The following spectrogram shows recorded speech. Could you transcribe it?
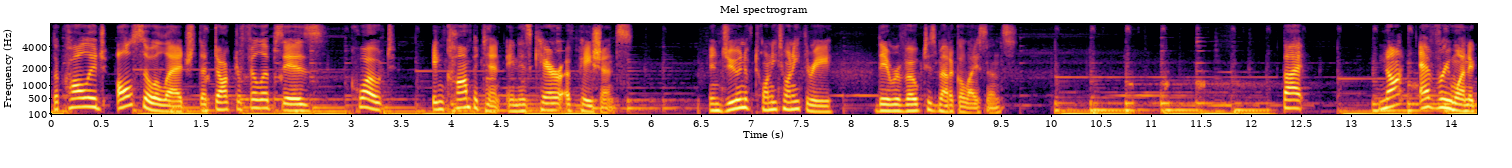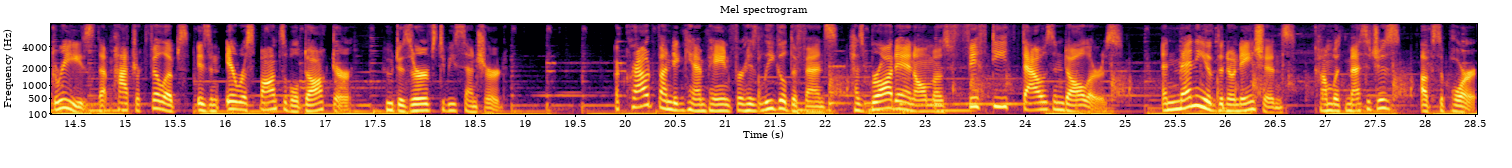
The college also alleged that Dr. Phillips is, quote, incompetent in his care of patients. in June of 2023, they revoked his medical license. But not everyone agrees that Patrick Phillips is an irresponsible doctor who deserves to be censured. A crowdfunding campaign for his legal defense has brought in almost $50,000, and many of the donations come with messages of support.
